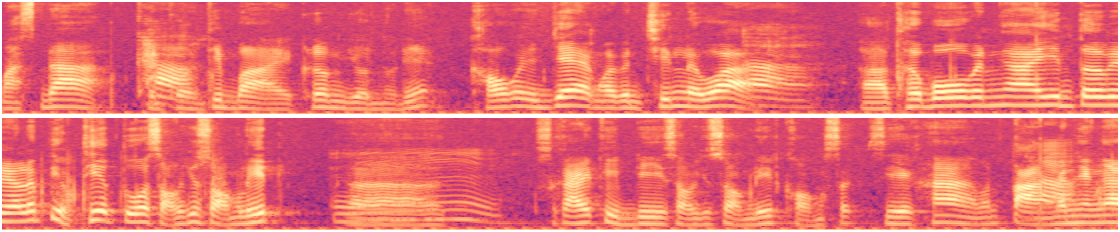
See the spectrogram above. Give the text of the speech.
Mazda เป็นค่ะคนอธิบายเครื่องยนต์ตัวนี้เขาก็จะแยกมาเป็นชิ้นเลยว่าอ่าเทอร์โบเป็นไง อินเตอร์เป็นไง แล้วเปรียบเทียบตัว 2.2 ลิตรอืมสกายที d ดี 2.2 ลิตรของ CX5 มันต่างกันค่ะยังไง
